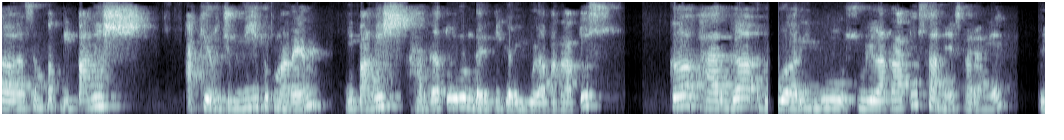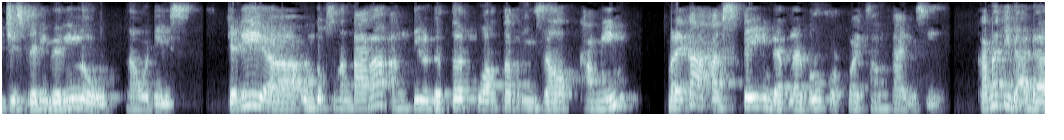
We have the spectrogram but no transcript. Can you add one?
uh, sempat dipunish akhir Juli itu kemarin, dipunish harga turun dari 3.800 ke harga 2.900-an ya sekarang ya, which is very very low nowadays. Jadi ya untuk sementara until the third quarter result coming, mereka akan stay in that level for quite some time sih karena tidak ada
